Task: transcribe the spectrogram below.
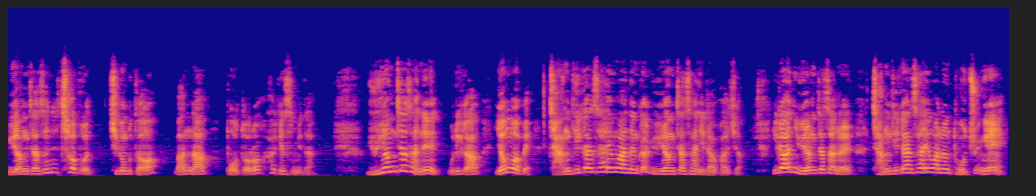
유형자산의 처분 지금부터 만나 보도록 하겠습니다. 유형자산은 우리가 영업에 장기간 사용하는 걸 유형자산이라고 하죠. 이러한 유형자산을 장기간 사용하는 도중에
